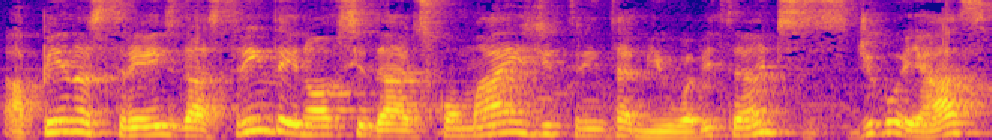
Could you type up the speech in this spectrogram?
Apenas três das 39 cidades com mais de 30 mil habitantes de Goiás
